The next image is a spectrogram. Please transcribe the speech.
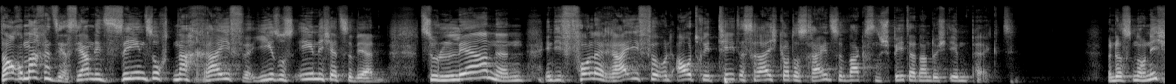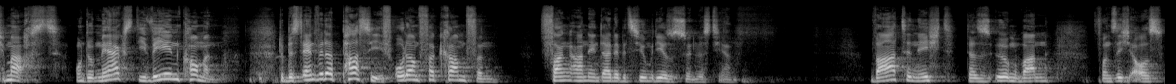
Warum machen sie es? Sie haben die Sehnsucht nach Reife, Jesus ähnlicher zu werden, zu lernen, in die volle Reife und Autorität des Reich Gottes reinzuwachsen, später dann durch Impact. Wenn du es noch nicht machst und du merkst, die Wehen kommen, du bist entweder passiv oder am Verkrampfen, fang an, in deine Beziehung mit Jesus zu investieren. Warte nicht, dass es irgendwann von sich aus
